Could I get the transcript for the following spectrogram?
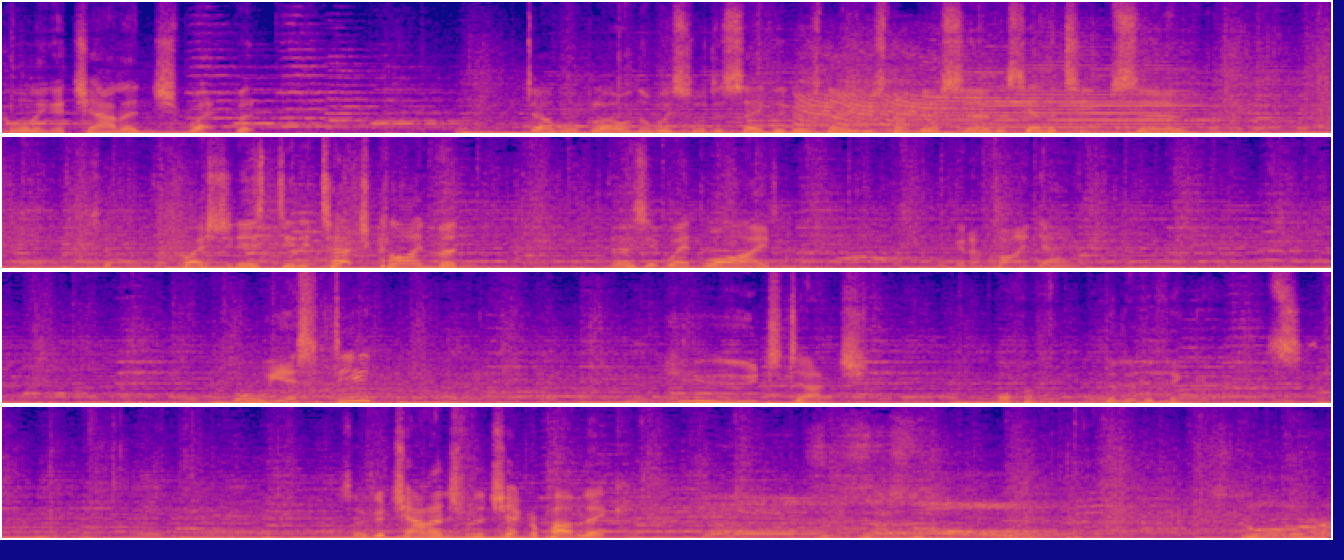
calling a challenge, wet but double blow on the whistle to say that there's no it's not your serve, it's the other team's serve. So the question is, did it touch Klineman as it went wide? We're going to find out. Oh, yes, it did. Huge touch off of the little finger. So a good challenge from the Czech Republic. Successful. Score,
